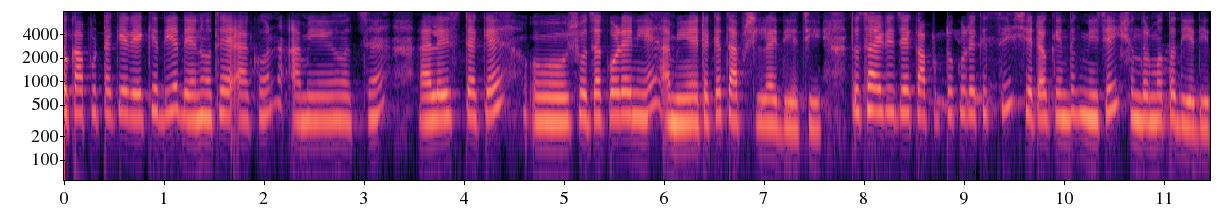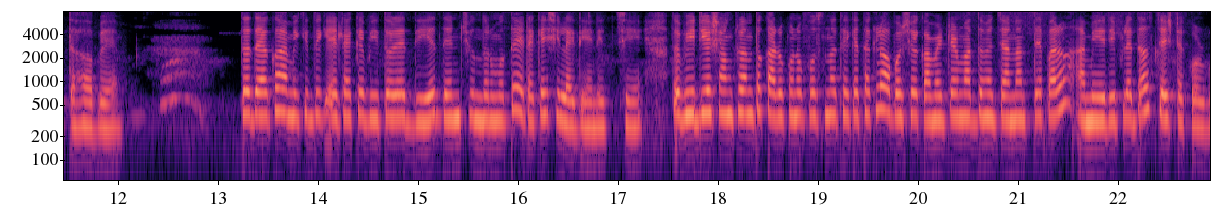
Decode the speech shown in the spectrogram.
তো কাপড়টাকে রেখে দিয়ে দেন হচ্ছে এখন আমি হচ্ছে লেসটাকে সোজা করে নিয়ে আমি এটাকে চাপ সেলাই দিয়েছি। তো সাইডে যে কাপড়টুকু রেখেছি, সেটাও কিন্তু নিচেই সুন্দর মতো দিয়ে দিতে হবে। তো দেখো আমি কিন্তু এটাকে ভিতরে দিয়ে দেন সুন্দর মতো এটাকে সেলাই দিয়ে নিচ্ছি। তো ভিডিও সংক্রান্ত কারও কোনো প্রশ্ন থেকে থাকলে অবশ্যই কমেন্টের মাধ্যমে জানাতে পারো, আমি রিপ্লাই দেওয়ার চেষ্টা করব।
